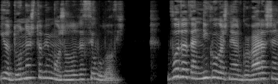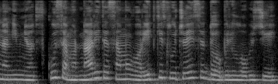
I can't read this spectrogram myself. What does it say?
и од она што би можело да се улови. Водата никогаш не одговараше на нивниот вкус, а морнарите само во редки случаи се добри лобиджи.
